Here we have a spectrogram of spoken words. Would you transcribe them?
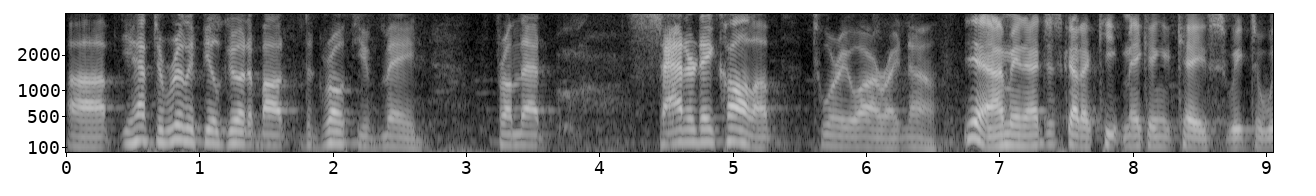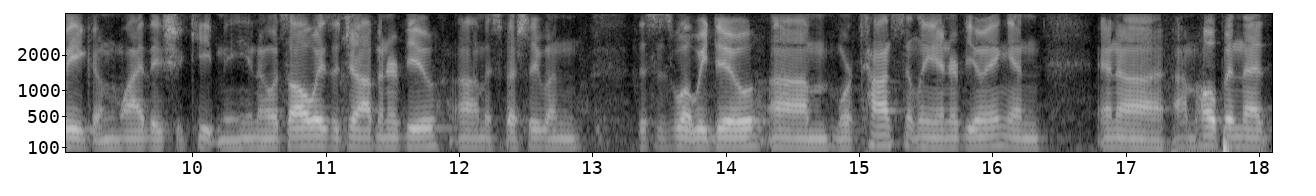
uh, you have to really feel good about the growth you've made from that Saturday call up to where you are right now. Yeah, I mean, I just got to keep making a case week to week on why they should keep me. You know, it's always a job interview, um, especially when this is what we do. Um, we're constantly interviewing, and and uh, I'm hoping that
